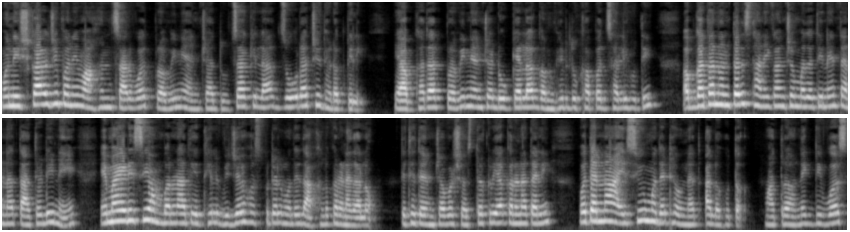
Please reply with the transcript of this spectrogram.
व निष्काळजीपणे वाहन चालवत प्रवीण यांच्या दुचाकीला जोराची धडक दिली. या अपघातात प्रवीण यांच्या डोक्याला गंभीर दुखापत झाली होती. अपघातानंतर स्थानिकांच्या मदतीने त्यांना तातडीने एमआयडीसी अंबरनाथ येथील विजय हॉस्पिटलमध्ये दाखल करण्यात आलं. तेथे त्यांच्यावर शस्त्रक्रिया करण्यात आली व त्यांना आयसीयू मध्ये ठेवण्यात आलं होतं. मात्र अनेक दिवस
